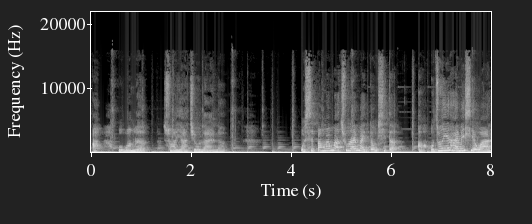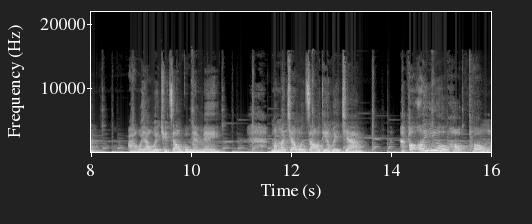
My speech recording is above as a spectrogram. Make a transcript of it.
啊，我忘了刷牙就来了。我是帮妈妈出来买东西的。哦，我作业还没写完。啊！我要回去照顾妹妹。妈妈叫我早点回家。哦，哎呦，好痛！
